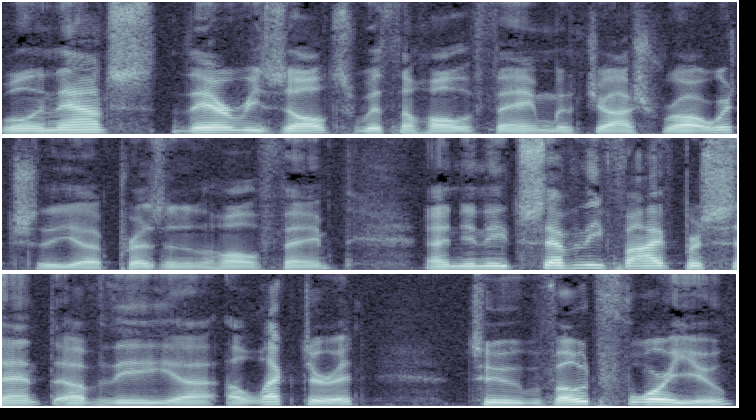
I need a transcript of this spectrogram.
will announce their results with the Hall of Fame with Josh Rawitch, the uh, president of the Hall of Fame. And you need 75% of the uh, electorate to vote for you,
